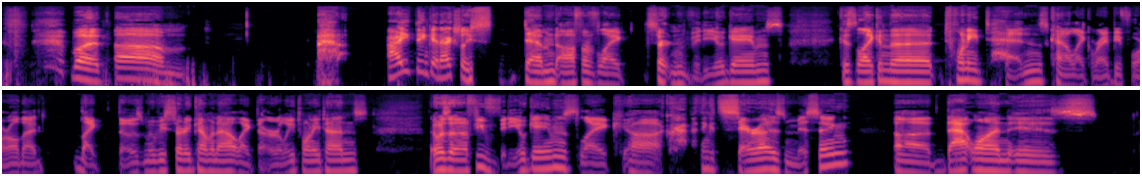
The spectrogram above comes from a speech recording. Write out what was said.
but um, I think it actually stemmed off of like certain video games because, like, in the 2010s, kind of like right before all that, like those movies started coming out, like the early 2010s. There was a few video games like uh crap, I think it's Sarah is missing. Uh that one is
